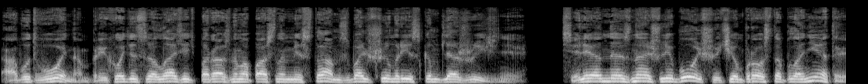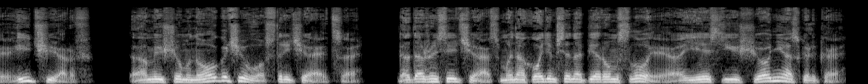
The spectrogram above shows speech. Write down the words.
а вот воинам приходится лазить по разным опасным местам с большим риском для жизни. Вселенная, знаешь ли, больше, чем просто планеты и червь. Там еще много чего встречается. Да даже сейчас мы находимся на первом слое, а есть еще несколько.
